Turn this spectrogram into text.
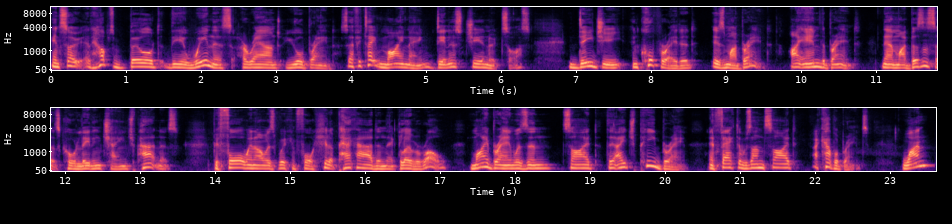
And so it helps build the awareness around your brand. So if you take my name, Dennis Giannoutsos, DG Incorporated is my brand. I am the brand. Now, my business is called Leading Change Partners. Before, when I was working for Hewlett Packard in that global role, my brand was inside the HP brand. In fact, it was inside a couple brands. One,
